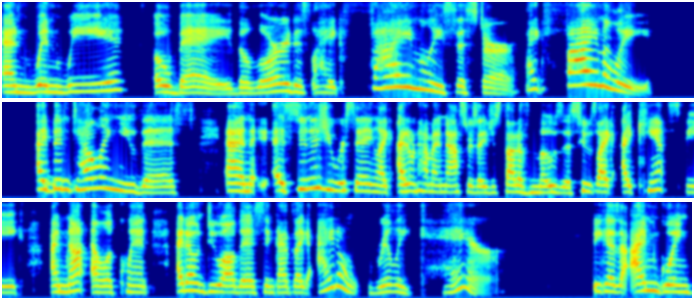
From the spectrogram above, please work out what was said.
And when we obey, the Lord is like finally sister, like finally I've been telling you this. And as soon as you were saying, like, I don't have my master's, I just thought of Moses, who's like, I can't speak. I'm not eloquent. I don't do all this. And God's like, I don't really care because I'm going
